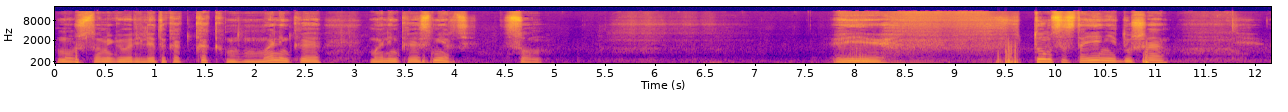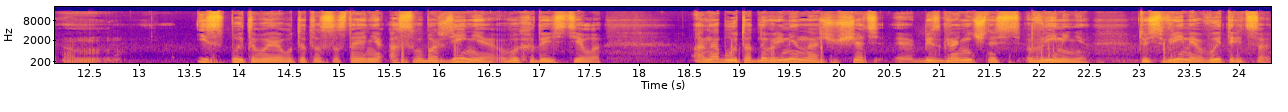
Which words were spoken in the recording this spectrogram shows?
Мы уже с вами говорили, это как, как маленькая, маленькая смерть, сон. И в том состоянии душа, испытывая вот это состояние освобождения, выхода из тела, она будет одновременно ощущать э, безграничность времени. То есть время вытрется.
